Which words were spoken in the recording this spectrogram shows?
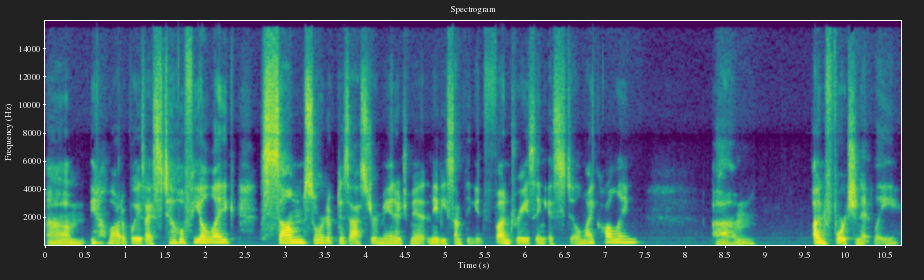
um, in a lot of ways, I still feel like some sort of disaster management, maybe something in fundraising, is still my calling. Um, unfortunately,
